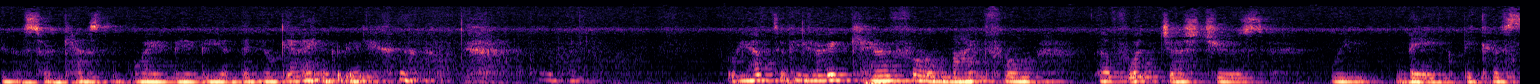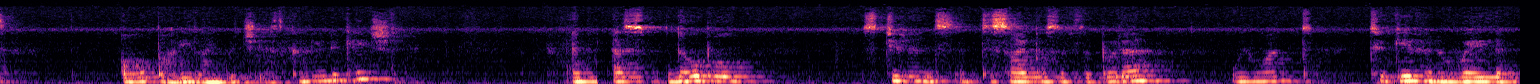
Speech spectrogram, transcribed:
in a sarcastic way maybe, and then you'll get angry. we have to be very careful and mindful of what gestures we make because all body language is communication. And as noble students and disciples of the Buddha, we want to give in a way that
